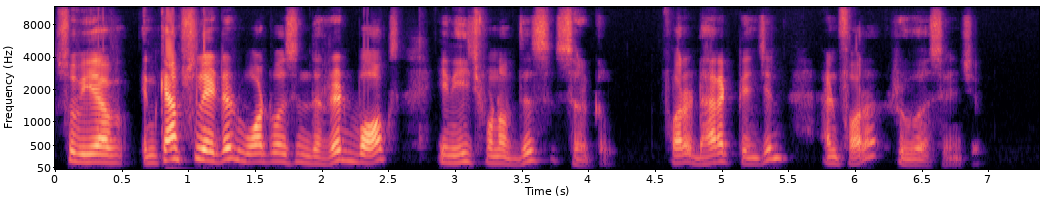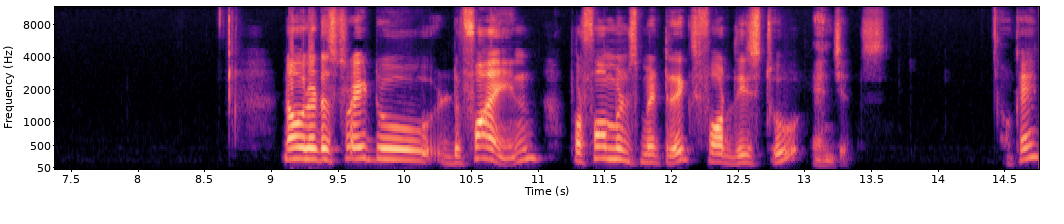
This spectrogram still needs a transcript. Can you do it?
So, we have encapsulated what was in the red box in each one of this circle for a direct engine and for a reverse engine. Now, let us try to define performance metrics for these two engines. Okay.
